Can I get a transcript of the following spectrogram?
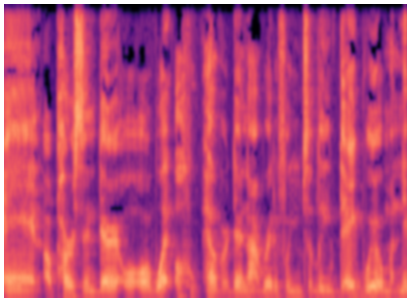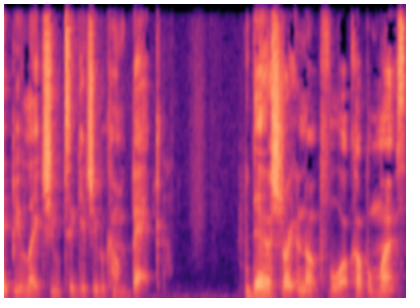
and a person there or, or what or whoever they're not ready for you to leave they will manipulate you to get you to come back they'll straighten up for a couple months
